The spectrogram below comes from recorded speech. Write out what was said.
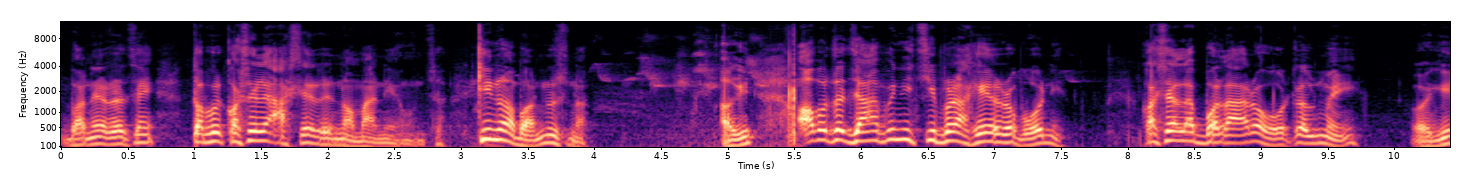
भनेर चाहिँ तपाईँ कसैले आश्चर्य नमाने हुन्छ। किन भन्नुहोस् न? अघि अब त जहाँ पनि चिप राखेर भयो नि कसैलाई बोलाएर होटलमै हो कि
